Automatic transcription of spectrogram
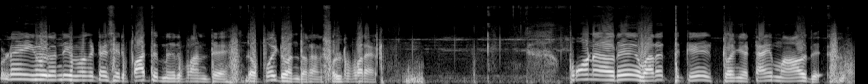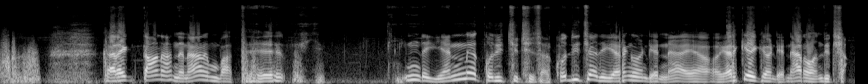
உடனே இவர் வந்து இவங்ககிட்ட சரி பார்த்துட்டு இருப்பான்ட்டு இதோ போயிட்டு வந்துடுறேன் சொல்லிட்டு போகிறார் போனவர் வரத்துக்கு கொஞ்சம் டைம் ஆகுது. கரெக்டான அந்த நேரம் பார்த்து இந்த எண்ணெய் கொதிச்சிச்சு சார் கொதிச்சு அது இறங்க வேண்டிய நே இறக்கி வைக்க வேண்டிய நேரம் வந்துடுச்சான்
